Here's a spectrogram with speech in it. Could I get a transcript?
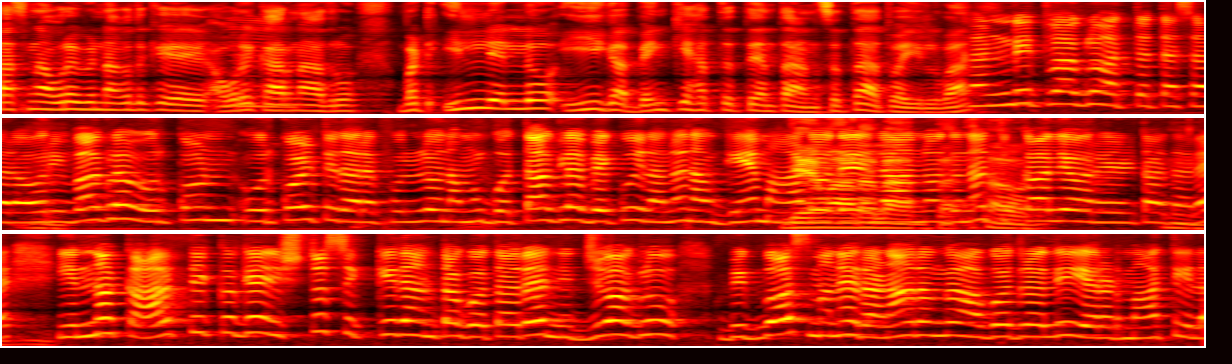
ಟಾಸ್ಕ್ನ ಅವರೇ ವಿನ್ ಆಗೋದಕ್ಕೆ ಅವರೇ ಕಾರಣ ಆದರು. ಬಟ್ ಇಲ್ಲೆಲ್ಲೋ ಈಗ ಬೆಂಕಿ ಹತ್ತುತ್ತೆ ಅಂತ ಅನ್ಸುತ್ತಾ ಅಥವಾ ಇಲ್ವಾ? ಖಂಡಿತವಾಗ್ಲೂ ಹತ್ತುತ್ತೆ ಸರ್ ಅವ್ರು ಇವಾಗ್ಲೇ ಉರ್ಕೊಂಡ್ ಉರ್ಕೊಳ್ತಿದ್ದಾರೆ ಫುಲ್ಲು ನಮಗ್ ಗೊತ್ತಾಗ್ಲೇಬೇಕು ಇಲ್ಲಾಂದ್ರೆ ನಾವು ಗೇಮ್ ಆಡೋದೇ ಆಡಲ್ಲ ಇಲ್ಲ ಅಂತ. ಅನ್ನೋದನ್ನ ಹೌದು. ತುಕಾಲಿ ಅವ್ರು ಹೇಳ್ತಾ ಇದ್ದಾರೆ ಇನ್ನ ಕಾರ್ತಿಕ್ಗೆ ಇಷ್ಟು ಸಿಕ್ಕಿದೆ ಅಂತ ಗೊತ್ತಾದ್ರೆ ನಿಜವಾಗ್ಲೂ ಬಿಗ್ ಬಾಸ್ ಮನೆ ರಣಾರಂಗ ಆಗೋದ್ರಲ್ಲಿ ಎರಡ್ ಮಾತಿಲ್ಲ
